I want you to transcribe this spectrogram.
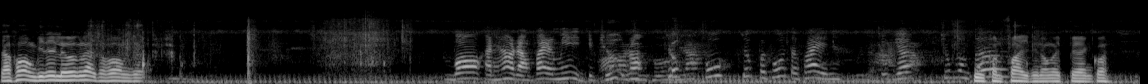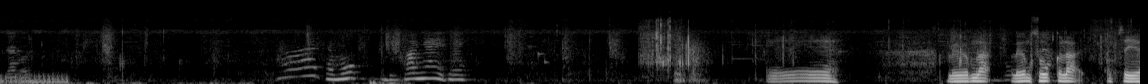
สาวฟองมีได้เลิกแล้วสาวฟองเถอะบ่อขันห้าดังไฟดังนี้จุดชื่อเนาะชุบพูชุบไปพูแต่ไฟนะจุดเยอะชุบลงพูดควันไฟพี่น้องไอ้แปลงก่อน สมุกดูข้าวง่ายเถอะเอ๊ะเริ่มละเริ่มสุกกันละเสีย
